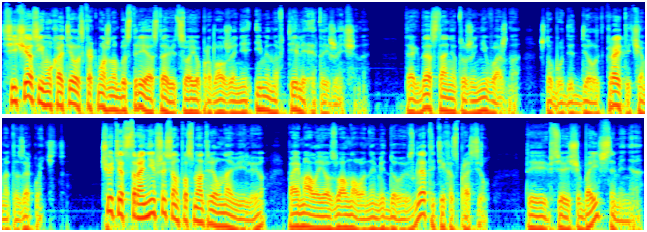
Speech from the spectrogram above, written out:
Сейчас ему хотелось как можно быстрее оставить свое продолжение именно в теле этой женщины. Тогда станет уже неважно, что будет делать Крайт и чем это закончится. Чуть отстранившись, он посмотрел на Вилью, поймал ее взволнованный медовый взгляд и тихо спросил. «Ты все еще боишься меня?»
